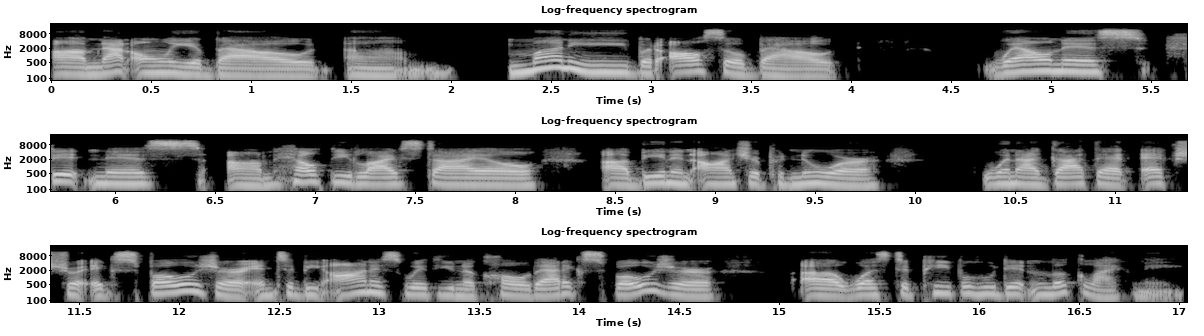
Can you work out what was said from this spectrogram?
um, not only about um, money, but also about wellness, fitness, um, healthy lifestyle, uh, being an entrepreneur, when I got that extra exposure. And to be honest with you, Nicole, that exposure uh, was to people who didn't look like me.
